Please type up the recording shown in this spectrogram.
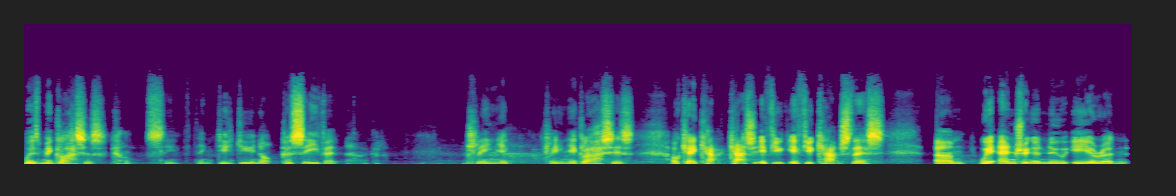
Where's my glasses? Can't see the thing. Do, do you not perceive it? To clean your, clean your glasses. Okay, catch, if, you, if you catch this, um, we're entering a new era.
